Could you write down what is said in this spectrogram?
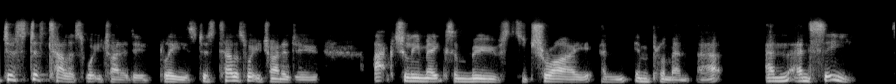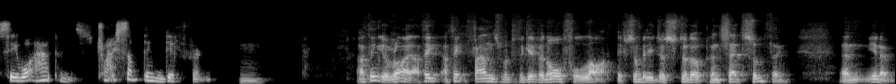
Just, just tell us what you're trying to do, please. Just tell us what you're trying to do. Actually, make some moves to try and implement that, and and see see what happens. Try something different. Hmm. I think you're right. I think I think fans would forgive an awful lot if somebody just stood up and said something. And you know,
